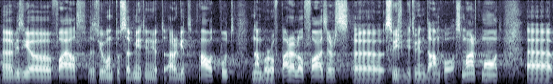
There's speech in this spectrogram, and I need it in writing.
uh, with your files that you want to submit in your target output, number of parallel fuzzers, uh, switch between dump or smart mode. Uh,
